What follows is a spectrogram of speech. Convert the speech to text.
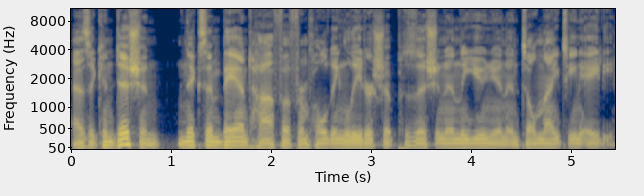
As a condition, Nixon banned Hoffa from holding leadership position in the Union until 1980.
